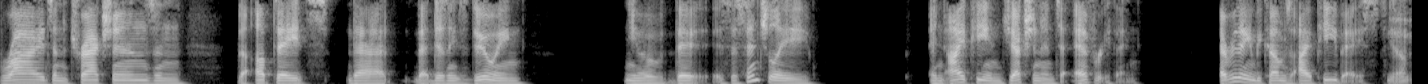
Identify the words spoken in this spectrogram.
rides and attractions and the updates that that Disney's doing, you know, they, it's essentially an IP injection into everything. Everything becomes IP based. Yep.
